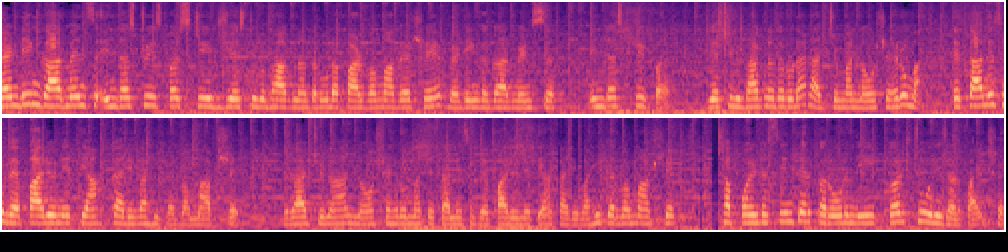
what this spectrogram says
વેન્ડિંગ ગાર્મેન્ટ્સ ઇન્ડસ્ટ્રીઝ પર સ્ટેટ જીએસટી વિભાગના દરોડા પાડવામાં આવ્યા છે. વેડિંગ ગાર્મેન્ટ્સ ઇન્ડસ્ટ્રી પર જીએસટી વિભાગના દરોડા રાજ્યમાં નવ શહેરોમાં તેતાલીસ વેપારીઓને ત્યાં કાર્યવાહી કરવામાં આવશે. રાજ્યના નવ શહેરોમાં તેતાલીસ વેપારીઓને ત્યાં કાર્યવાહી કરવામાં આવશે. છ પોઈન્ટ સિત્તેર કરોડની કરચોરી ઝડપાઈ છે.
